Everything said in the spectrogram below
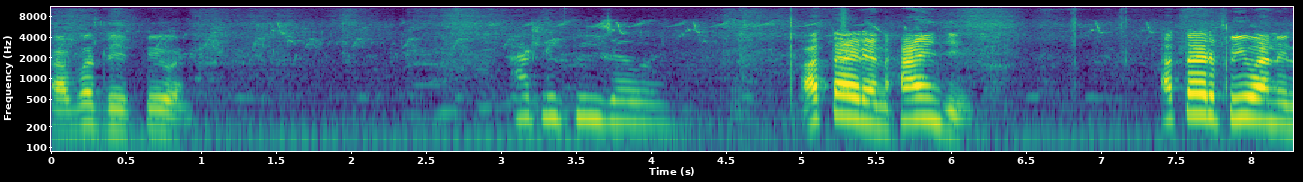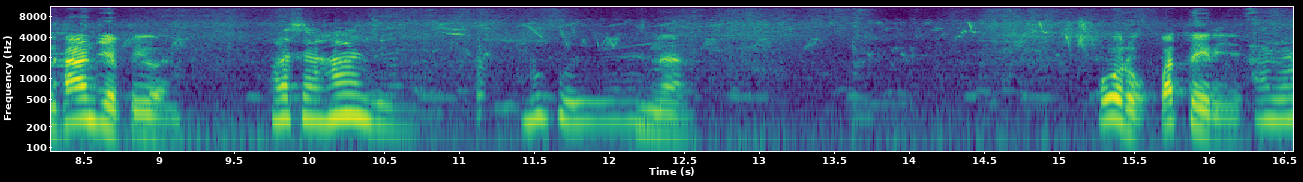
આ બધી પીવાની. આટલી પી જવાની અત્યારે ને હાંજે. અત્યારે પીવાની ને હાંજે પીવાની. પાછા હાંજે ના. પૂરું પતી રહી અને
